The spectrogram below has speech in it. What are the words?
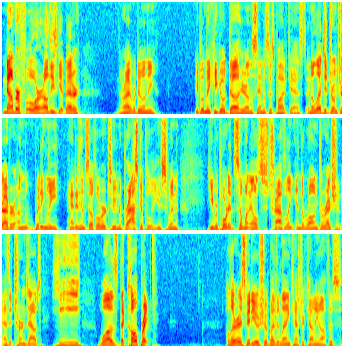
Number four. All these get better. All right, we're doing the People that make you go duh here on the Salmon Says podcast. An alleged drunk driver unwittingly handed himself over to Nebraska police when he reported someone else traveling in the wrong direction. As it turns out, he was the culprit. Hilarious video showed by the Lancaster County office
